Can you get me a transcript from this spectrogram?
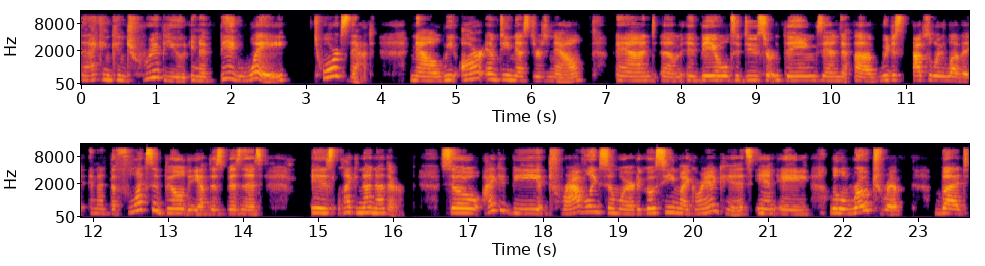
that I can contribute in a big way towards that. Now we are empty nesters now, and um, and being able to do certain things, and uh, we just absolutely love it. And the flexibility of this business is like none other. So I could be traveling somewhere to go see my grandkids in a little road trip, but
